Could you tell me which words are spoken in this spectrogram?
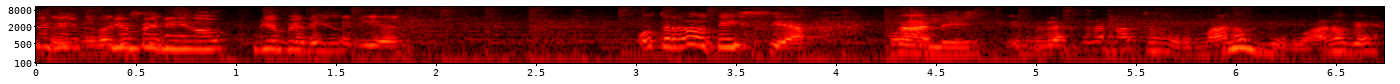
sí. bienvenido, bienvenido. Bien. Otra noticia. Dale. En relación a nuestros hermanos peruanos que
